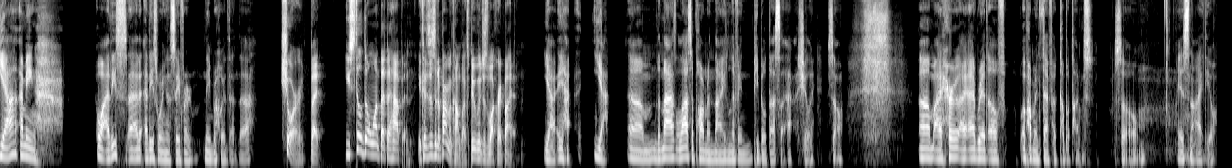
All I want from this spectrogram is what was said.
Yeah, I mean, well, at least at, at least we're in a safer neighborhood than the. Sure, but you still don't want that to happen because it's an apartment complex. People can just walk right by it. Yeah, it ha- yeah. Um, the last last apartment I live in, people does that actually. So, um, I heard I, I read of apartment theft a couple times, so it's not ideal.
